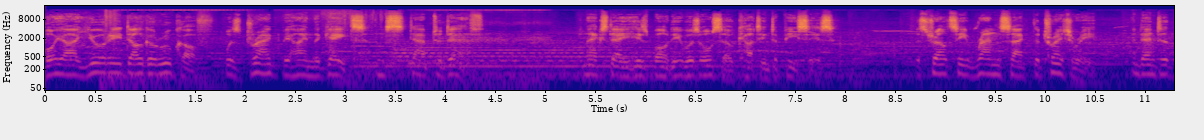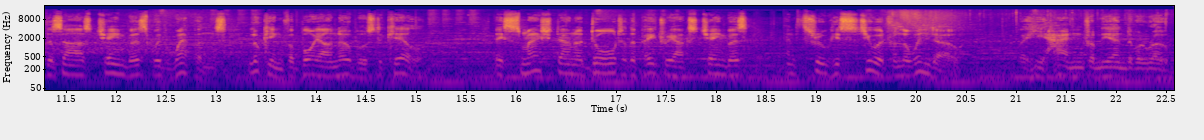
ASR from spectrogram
Boyar Yuri Dolgorukov was dragged behind the gates and stabbed to death. The next day, his body was also cut into pieces. The Streltsy ransacked the treasury and entered the Tsar's chambers with weapons, looking for boyar nobles to kill. They smashed down a door to the Patriarch's chambers and threw his steward from the window, where he hanged from the end of a rope.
